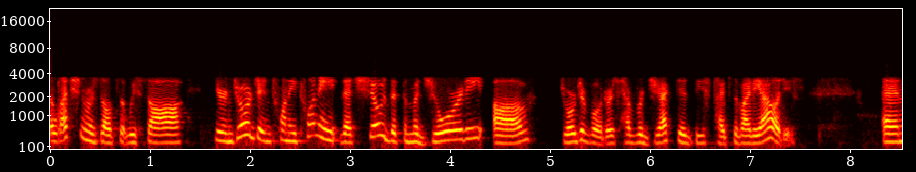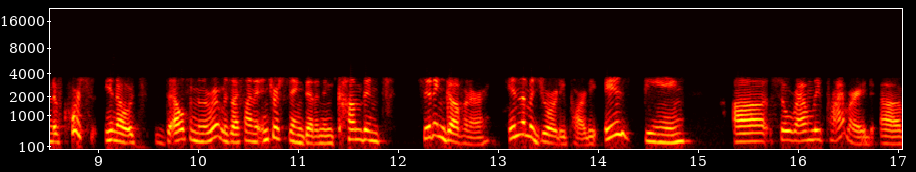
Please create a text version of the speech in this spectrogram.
election results that we saw here in Georgia in 2020 that showed that the majority of Georgia voters have rejected these types of ideologies. And of course, you know, it's the elephant in the room is I find it interesting that an incumbent sitting governor in the majority party is being uh, so roundly primaried uh,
